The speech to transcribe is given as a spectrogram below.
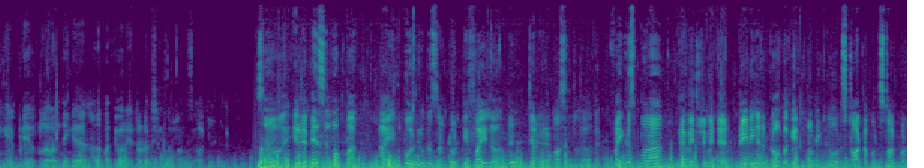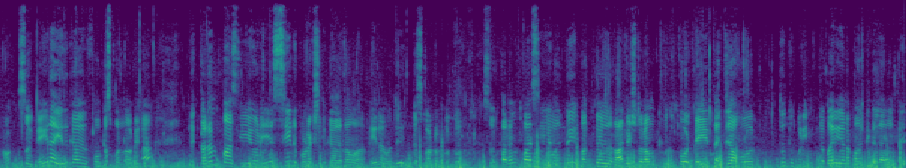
நீங்கள் எப்படி இதுக்குள்ளே வந்தீங்க அதை பற்றி ஒரு இன்ட்ரொடக்ஷன் சொல்லலாம் சார். ஸோ என்னுடைய பேர் செல்வகுமார் நான் இப்போ டூ தௌசண்ட் டுவெண்ட்டி ஃபைவ்ல வந்து ஜனவரி மாதத்தில் வந்து Phycospora private limited breeding and propagate அப்படிங்கிற ஒரு ஸ்டார்ட் அப் வந்து ஸ்டார்ட் பண்ணோம். ஸோ மெயினாக எதுக்காக ஃபோக்கஸ் பண்ணோம் அப்படின்னா இந்த கடல் பாசியோடைய சீடு ப்ரொடக்ஷனுக்காக தான் மெயினாக வந்து இந்த ஸ்டார்ட் அப் கொண்டு ஸோ கடல் பாசியை வந்து மக்கள் ராமேஸ்வரம் புதுக்கோட்டை தஞ்சாவூர் தூத்துக்குடி இந்த மாதிரியான பகுதிகளில் வந்து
